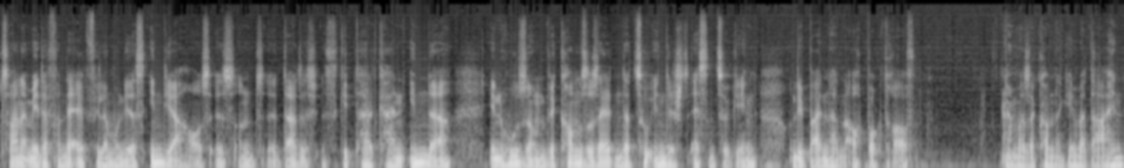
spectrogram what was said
200 Meter von der Elbphilharmonie das India-Haus ist und äh, dadurch, es gibt halt keinen Inder in Husum. Wir kommen so selten dazu, indisch essen zu gehen und die beiden hatten auch Bock drauf. Dann haben wir gesagt, komm, dann gehen wir dahin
